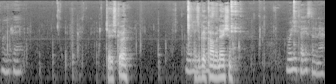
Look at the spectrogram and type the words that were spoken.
What do you think? Tastes good. That's a good taste? combination. What are you tasting there?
